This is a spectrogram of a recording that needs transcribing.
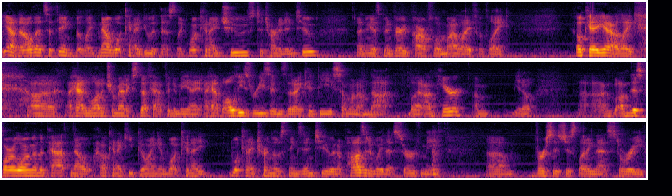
yeah, all that's a thing, but like now, what can I do with this? Like, what can I choose to turn it into? I think that's been very powerful in my life. Of like, okay, yeah, like uh, I had a lot of traumatic stuff happen to me. I, I have all these reasons that I could be someone I'm not, but I'm here. I'm you know, I'm, I'm this far along on the path now. How can I keep going? And what can I what can I turn those things into in a positive way that serve me, um, versus just letting that story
